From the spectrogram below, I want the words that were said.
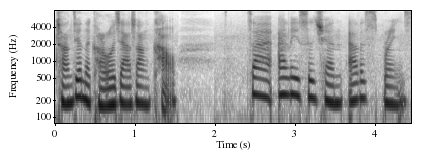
常见的烤肉架上烤。在爱丽丝泉 （Alice Springs），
